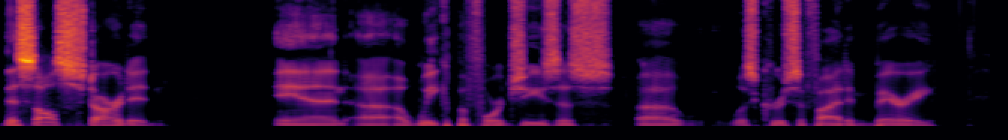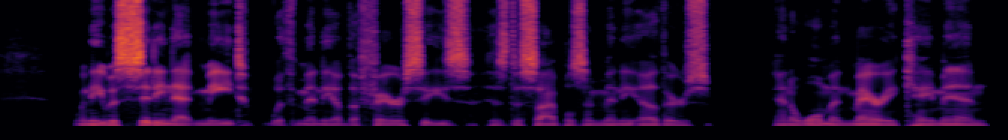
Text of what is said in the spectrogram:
This all started in uh, a week before Jesus uh, was crucified and buried, when he was sitting at meat with many of the Pharisees, his disciples, and many others. And a woman, Mary, came in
